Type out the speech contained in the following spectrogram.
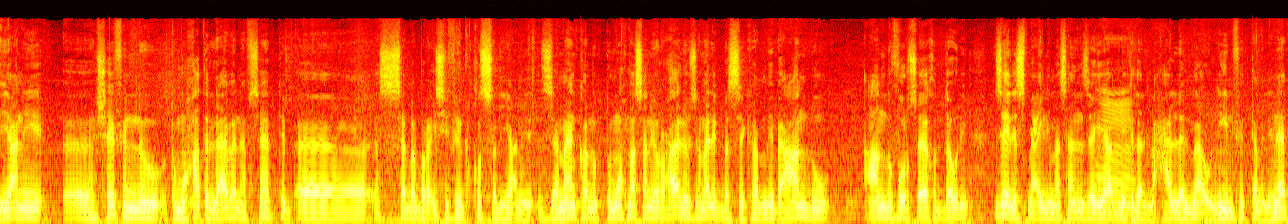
يعني آه، شايف إنه طموحات اللعيبة نفسها بتبقى السبب الرئيسي في القصة دي. يعني زمان كان الطموح مثلا يروح أهلي وزمالك بس كان بيبقى عنده عنده فرصة ياخد دوري زي الإسماعيلي مثلا زي قبل. كده المحله المقاولين في الثمانينات.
